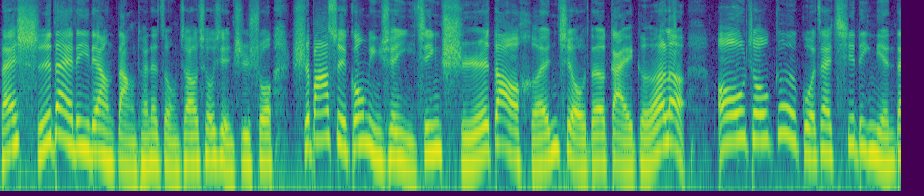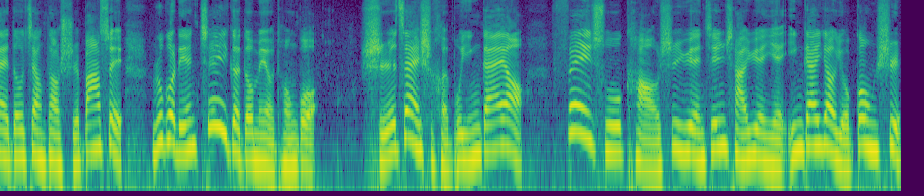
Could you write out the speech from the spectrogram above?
来，时代力量党团的总召邱显智说，十八岁公民权已经迟到很久的改革了，欧洲各国在七零年代都降到十八岁，如果连这个都没有通过。实在是很不应该哦！废除考试院、监察院也应该要有共识，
